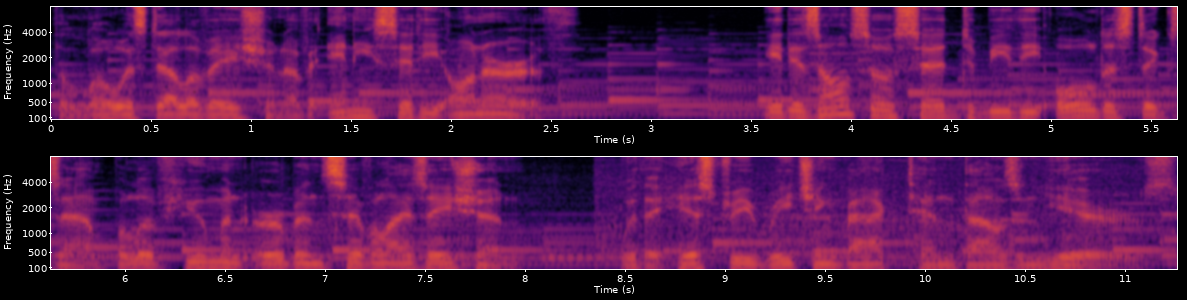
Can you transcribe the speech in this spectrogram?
the lowest elevation of any city on Earth. It is also said to be the oldest example of human urban civilization, with a history reaching back 10,000 years.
